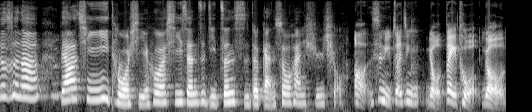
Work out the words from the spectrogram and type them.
就是呢，不要轻易妥协或牺牲自己真实的感受和需求。哦，是你最近有被妥有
